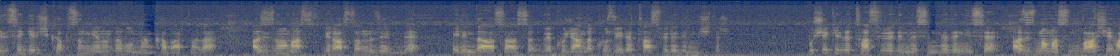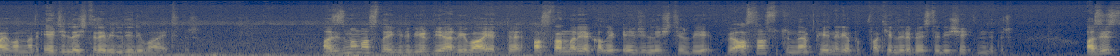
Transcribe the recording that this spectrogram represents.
Kilise giriş kapısının yanında bulunan kabartmada Aziz Mamas bir aslanın üzerinde elinde asası ve kucağında kuzu ile tasvir edilmiştir. Bu şekilde tasvir edilmesinin nedeni ise Aziz Mamas'ın vahşi hayvanları evcilleştirebildiği rivayetidir. Aziz Mamas'la ilgili bir diğer rivayet de aslanları yakalayıp evcilleştirdiği ve aslan sütünden peynir yapıp fakirleri beslediği şeklindedir. Aziz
